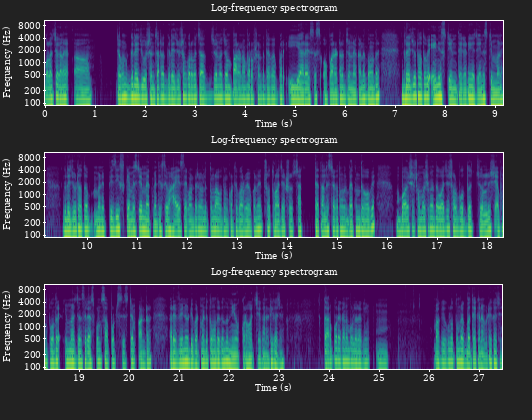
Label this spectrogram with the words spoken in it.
বলা হচ্ছে এখানে যেমন গ্র্যাজুয়েশন যারা গ্র্যাজুয়েশন করবে তার জন্য যেমন বারো নম্বর অপশনটা দেখো একবার E ইআরএসএস অপারেটর জন্য এখানে তোমাদের গ্র্যাজুয়েট হতে হবে এনি স্ট্রিম থেকে, ঠিক আছে? এনি স্ট্রিম মানে গ্র্যাজুয়েট হতে মানে ফিজিক্স কেমিস্ট্রি ম্যাথমেটিক্স এবং হায়ার সেকেন্ডারি হলে তোমরা আবেদন করতে পারবে। ওখানে সতেরো হাজার একশো তেতাল্লিশ টাকা তোমাদের বেতন দেওয়া হবে। বয়সের সময়সীমা দেওয়া আছে সর্বোচ্চ চল্লিশ এবং তোমাদের emergency response support system under revenue ডিপার্টমেন্টে তোমাদের কিন্তু নিয়োগ করা হচ্ছে এখানে, ঠিক আছে? তারপর এখানে বলে রাখি বাকিগুলো তোমরা একবার দেখে নেবে, ঠিক আছে?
